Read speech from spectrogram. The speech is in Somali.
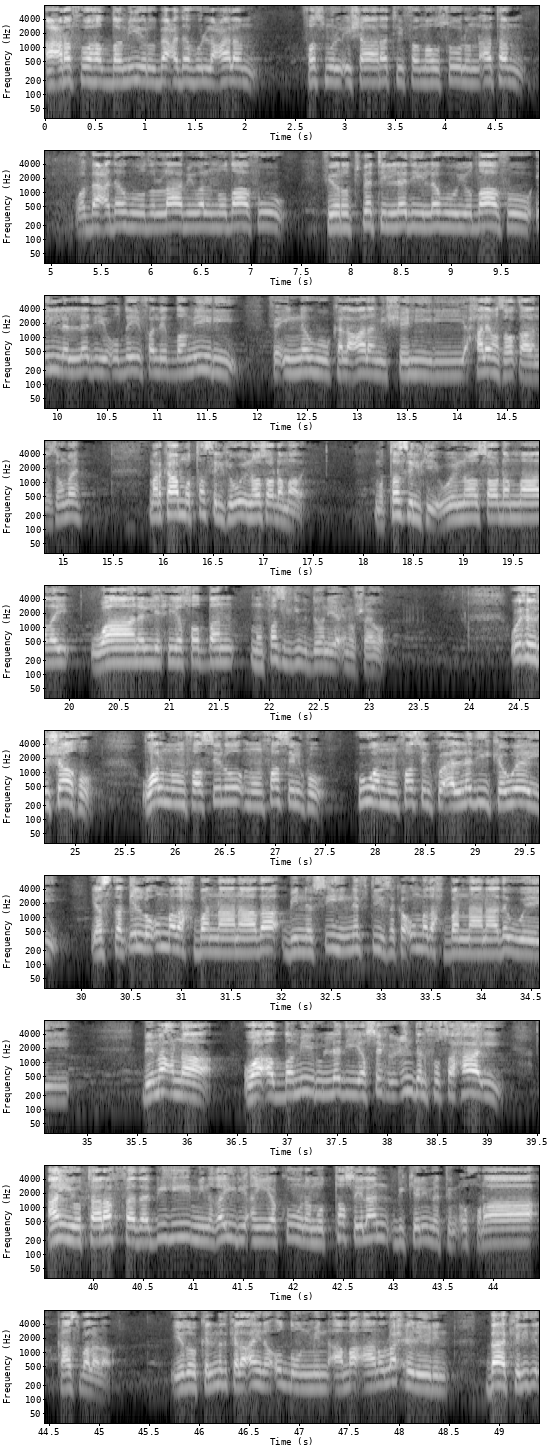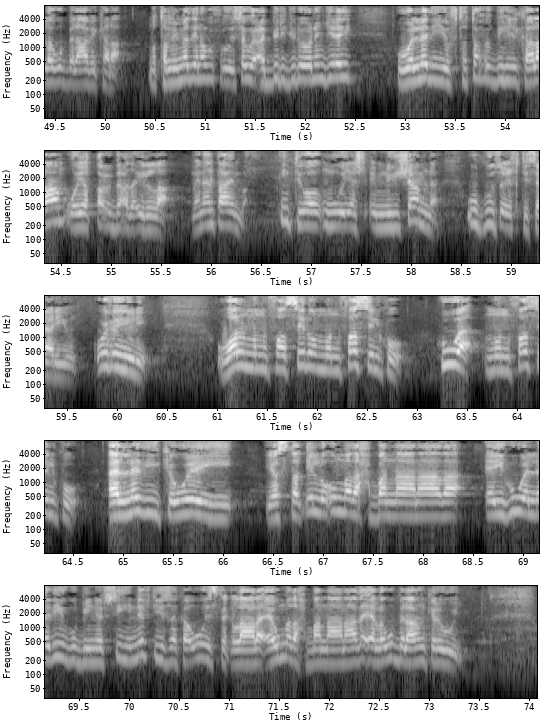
acrafuha damiiru bacdahu lcalam fasmu lishaarati famawsuulu atam wabacdahu dulaami wlmudaafu fii rutbati aladi lahu yudaafu ila aladi udiifa lidamiiri fainahu kalcalami shahiiri xalay baan soo qaadanay soma markaa mutasilkii wuu inoo soo dhamaaday mutasilkii wuu inoo soo dhammaaday waana lix iyo soddon munfasilkii buu doonaya inuu sheego wuxuu yidhi sheekhu wlmunfasilu munfasilku huwa munfasilku alladii ka weeyi yastaqilu u madax banaanaada binafsihi naftiisa ka u madax banaanaada weeyi. Bimacnaa waa aldamiir aladi yasixu cinda alfusaxaa'i an yutalafada bihi min gayri an yakuna mutasila bikelimatin ukhraa. Kaas baa la dhada iyadoo kelimad kale ayna u dunmin ama aanu la xidhiidhin baa kelidii lagu bilaabi karaa. Mutamimadiina wuxuu isagu cabiri jiro odhan jiray huwa aladii yuftataxu bihi lkalaam wayaqacu bacda ila manantainba intii ibnu hishaamna wuu kuusoo ikhtisaariyun wuxuu yidhi wlmunfasilu munfasilku huwa munfasilku alladii ka weeyi yastaqilu u madax banaanaada ay huwa ladigu binafsihi naftiisa ka u istiqlaala ee u madax banaanaada ee lagu bilaaban karo weeyi.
